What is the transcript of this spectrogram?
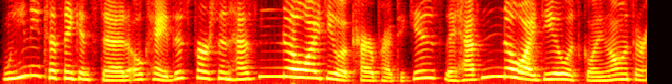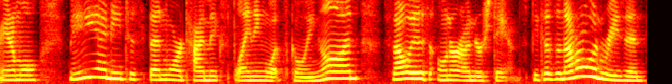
we need to think instead okay, this person has no idea what chiropractic is, they have no idea what's going on with their animal. Maybe I need to spend more time explaining what's going on so that way this owner understands. Because the number one reason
